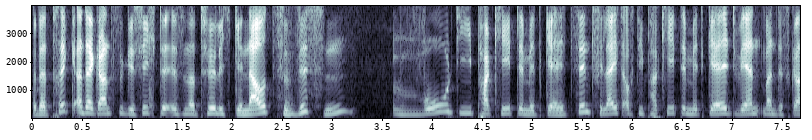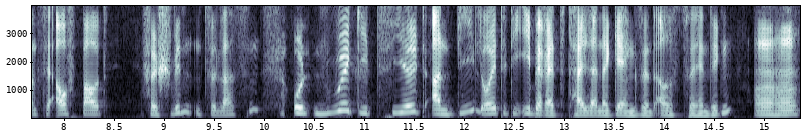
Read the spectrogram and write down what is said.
Und der Trick an der ganzen Geschichte ist natürlich genau zu wissen, wo die Pakete mit Geld sind. Vielleicht auch die Pakete mit Geld, während man das Ganze aufbaut, verschwinden zu lassen und nur gezielt an die Leute, die eh bereits Teil deiner Gang sind, auszuhändigen. Mhm,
